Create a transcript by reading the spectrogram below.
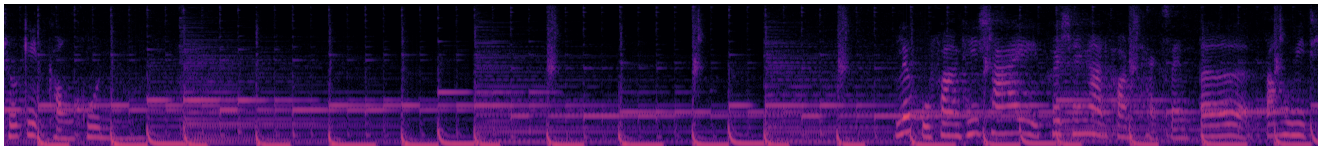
ธุรกิจของคุณเลือกหูฟังที่ใช่เพื่อใช้งาน Contact Center ต้อง VT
